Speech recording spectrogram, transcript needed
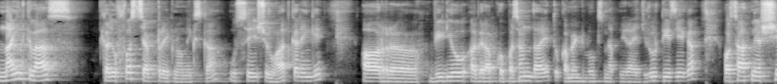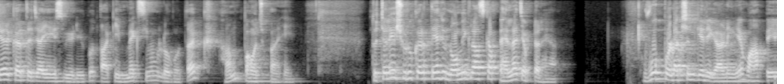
नाइन्थ क्लास का जो फ़र्स्ट चैप्टर इकोनॉमिक्स का, उससे शुरुआत करेंगे। और वीडियो अगर आपको पसंद आए तो कमेंट बॉक्स में अपनी राय ज़रूर दीजिएगा और साथ में शेयर करते जाइए इस वीडियो को ताकि मैक्सिमम लोगों तक हम पहुँच पाए। तो चलिए शुरू करते हैं। जो नौवीं क्लास का पहला चैप्टर है, वो प्रोडक्शन के रिगार्डिंग है। वहाँ पे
